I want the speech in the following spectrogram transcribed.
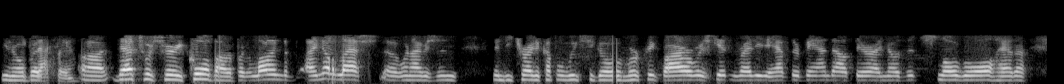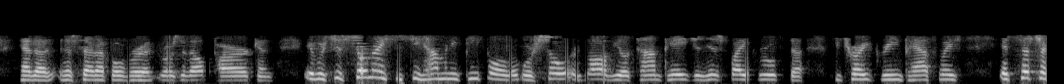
you know. Exactly. But uh, that's what's very cool about it. But along the, I know last uh, when I was in in Detroit a couple of weeks ago. Mercury Bar was getting ready to have their band out there. I know that Slow Roll had a had a, a setup over at Roosevelt Park, and it was just so nice to see how many people were so involved. You know, Tom Page and his bike group, the Detroit Green Pathways. It's such a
